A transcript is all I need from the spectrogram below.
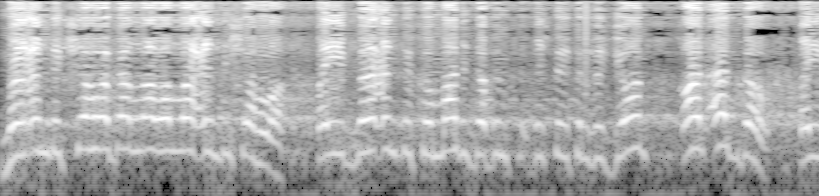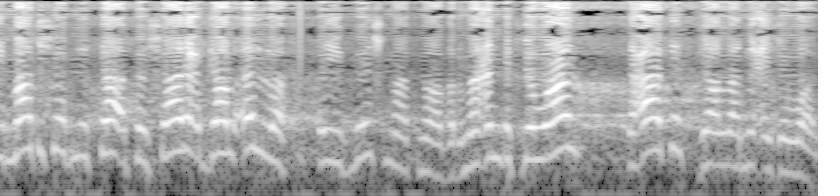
ما عندك شهوة؟ قال لا والله عندي شهوة. طيب ما عندكم؟ ما تقدر تشتري تلفزيون؟ قال أقدر. طيب ما تشوف نساء في الشارع؟ قال إلا. طيب ليش ما تناظر؟ ما عندك جوال؟ تعاكس؟ قال لا معي جوال.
